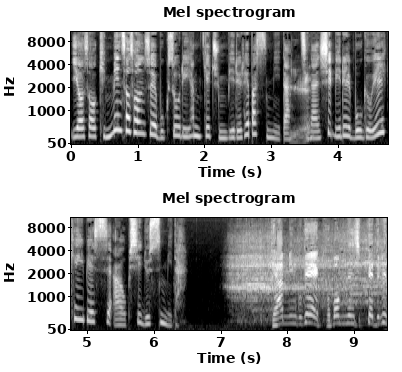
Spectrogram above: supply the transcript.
이어서 김민서 선수의 목소리 함께 준비를 해봤습니다. 예. 지난 11일 목요일 KBS 9시 뉴스입니다. 대한민국의 겁없는 10대들은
